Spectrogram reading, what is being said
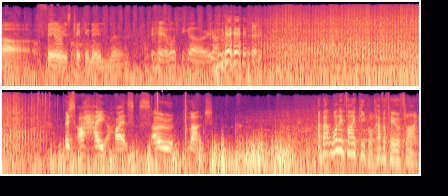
Oh, fear is kicking in, man. Yeah, what's he going? It's, I hate heights so much. About one in five people have a fear of flying,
